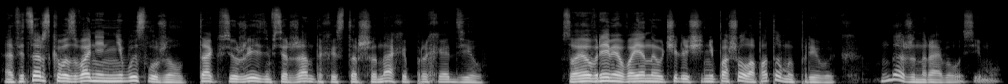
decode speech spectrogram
Офицерского звания не выслужил, так всю жизнь в сержантах и старшинах и проходил. В свое время в военное училище не пошел, а потом и привык. Даже нравилось ему.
